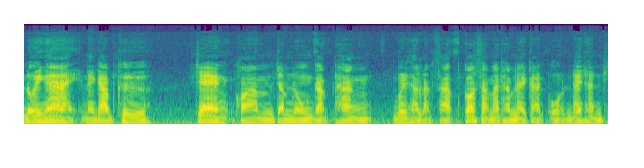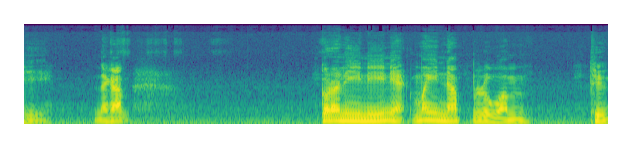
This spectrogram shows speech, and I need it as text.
โดยง่ายนะครับ คือแจ้งความจำนงกับทางบริษัทหลักทรัพย์ ก็สามารถทำรายการโอนได้ทันทีนะครับ กรณีนี้เนี่ยไม่นับรวมถึง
